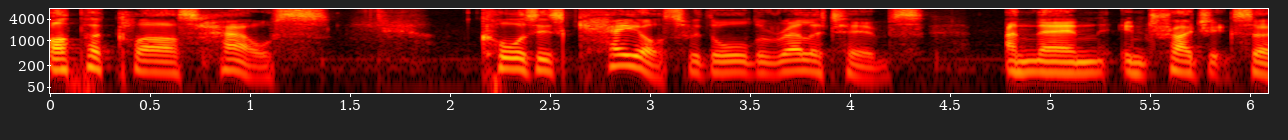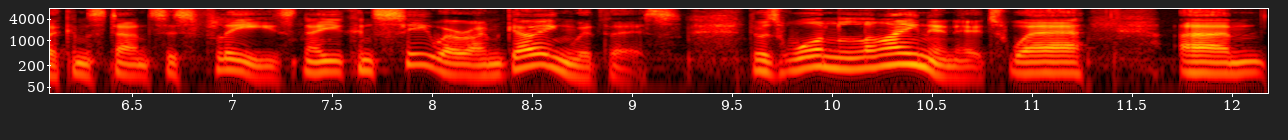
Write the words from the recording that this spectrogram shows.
upper class house, causes chaos with all the relatives, and then, in tragic circumstances, flees. Now, you can see where I'm going with this. There was one line in it where um,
